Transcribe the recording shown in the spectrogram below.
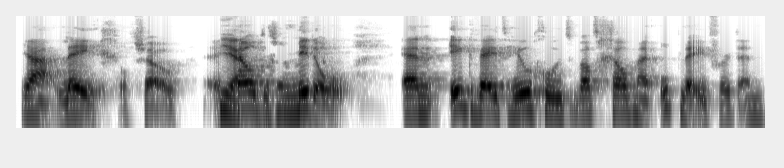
ja, leeg of zo. Geld is een middel. En ik weet heel goed wat geld mij oplevert. En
